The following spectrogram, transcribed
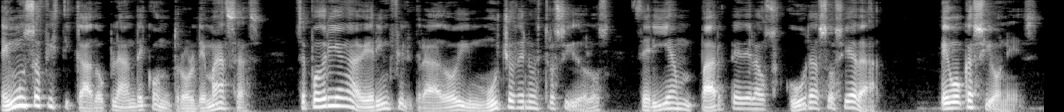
En un sofisticado plan de control de masas, se podrían haber infiltrado y muchos de nuestros ídolos serían parte de la oscura sociedad. En ocasiones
